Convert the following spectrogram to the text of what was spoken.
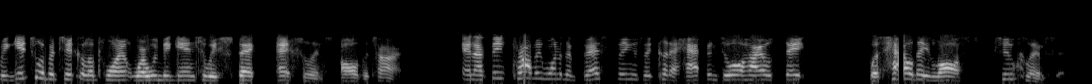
we get to a particular point where we begin to expect excellence all the time. And I think probably one of the best things that could have happened to Ohio State was how they lost to Clemson.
